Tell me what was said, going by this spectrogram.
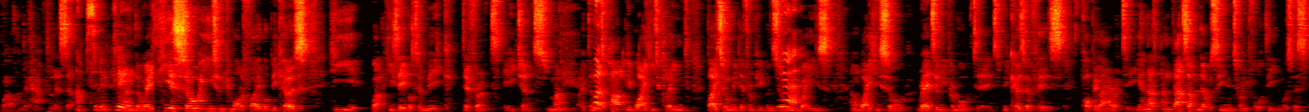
well under capitalism Absolutely. and the way he is so easily commodifiable because he well he's able to make different agents money right and Well- that's partly why he's claimed by so many different people in so Yeah. many ways and why he's so readily promoted because of his popularity and that, and that's something that was seen in 2014 was this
